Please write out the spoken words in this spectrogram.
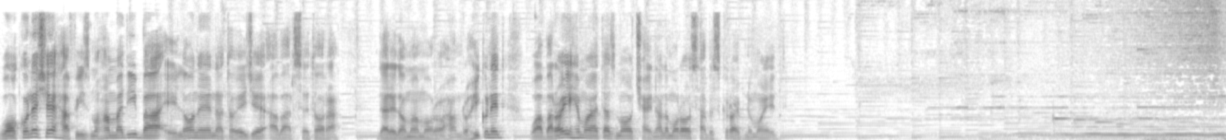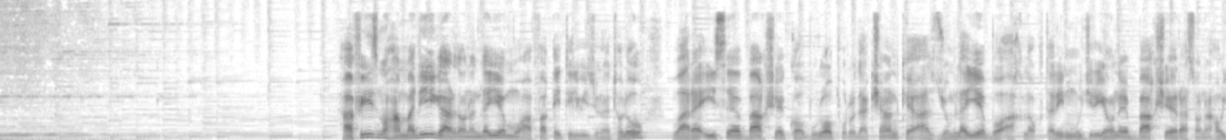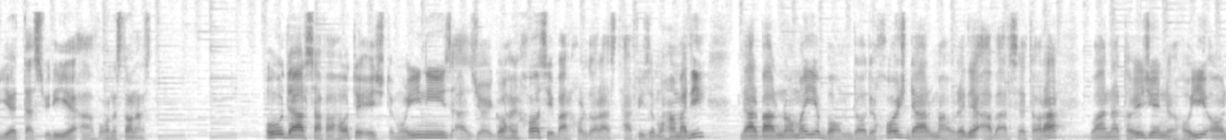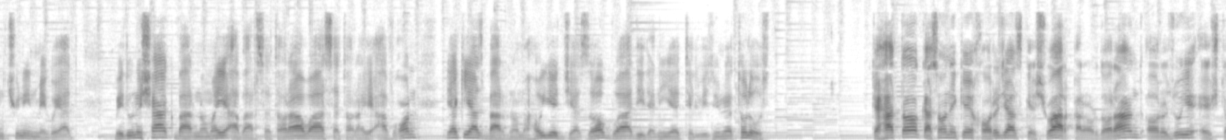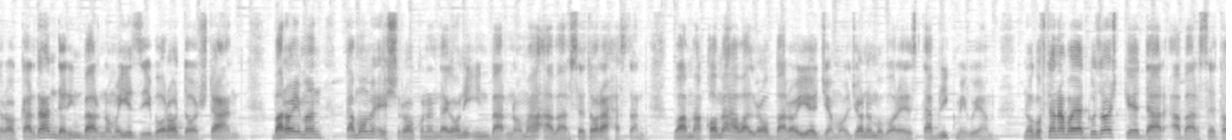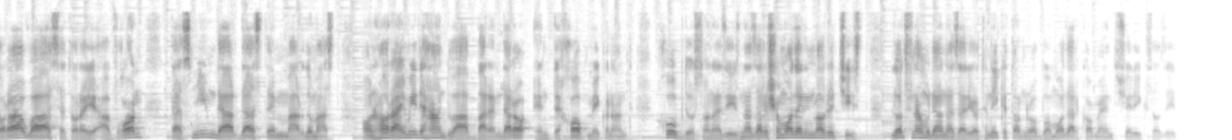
واکنش حفیظ محمدی به اعلان نتایج ابرستاره. در ادامه ما را همراهی کنید و برای حمایت از ما channel ما را subscribe نمایید. حفیظ محمدی گرداننده موفق تلویزیون طلوع و رئیس بخش Kaboora Production که از جمله با اخلاقترین مجریان بخش رسانه های تصویری افغانستان است. او در صفحات اجتماعی نیز از جایگاه خاصی برخوردار است. حفیظ محمدی در برنامه بامداد خوش در مورد ابر ستاره و نتایج نهایی آن چنین می‌گوید بدون شک برنامه ابر ستاره و ستاره افغان یکی از برنامه های جذاب و دیدنی تلویزیون تولوست که حتی کسانی که خارج از کشور قرار دارند آرزوی اشتراک کردن در این برنامه زیبا را داشتند. برای من تمام اشتراک کنندگان این برنامه ابر ستاره هستند و مقام اول را برای جمال جان مبارز تبریک می گویم نگفته نباید گذاشت که در ابر ستاره و ستاره افغان تصمیم در دست مردم است. آنها رأی می دهند و برنده را انتخاب می کنند خوب دوستان عزیز نظر شما در این مورد چیست؟ لطف نموده نظریات نیکتان را با ما در کامنت شریک سازید.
